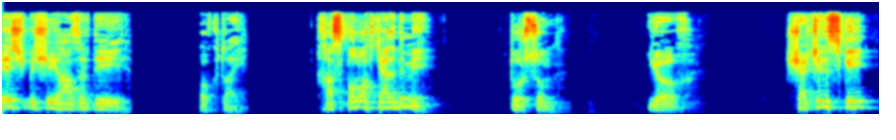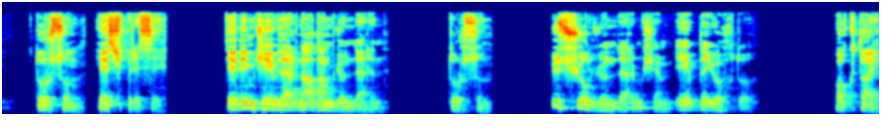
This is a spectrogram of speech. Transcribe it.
Heç bir şey hazır deyil. Oktay. Xaspolot gəldimi? Dursun. Yox. Şəkinski? Dursun. Heç birisi. Dedim ki, evlərinə adam göndərin. Dursun. Üç yol göndərmişəm, evdə yoxdur. Oktay.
